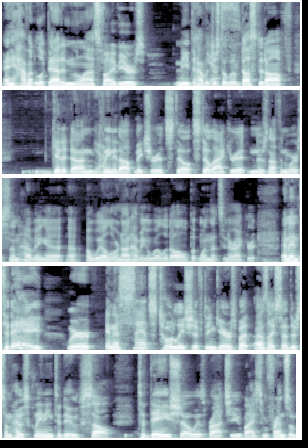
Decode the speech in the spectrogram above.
and you haven't looked at it in the last five years, need to have it just a little dusted off, get it done, Yeah. clean it up, make sure it's still still accurate. And there's nothing worse than having a, a, a will or not having a will at all, but one that's inaccurate. And then today, we're in a sense totally shifting gears, but as I said, there's some house cleaning to do. So today's show is brought to you by some friends of,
